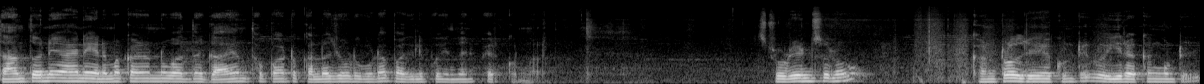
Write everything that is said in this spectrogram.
దాంతోనే ఆయన ఎనమకన్ను వద్ద గాయంతో పాటు కళ్ళజోడు కూడా పగిలిపోయిందని పేర్కొన్నారు. స్టూడెంట్స్ను కంట్రోల్ చేయకుంటే ఈ రకంగా ఉంటుంది.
